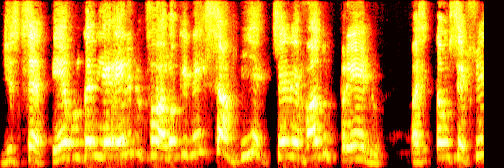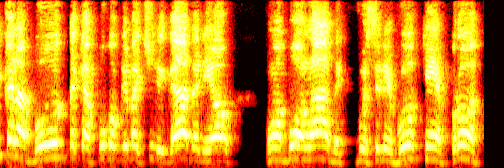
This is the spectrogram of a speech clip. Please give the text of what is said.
de setembro. Daniel, ele me falou que nem sabia que tinha levado o prêmio. Mas então você fica na boa, daqui a pouco alguém vai te ligar, Daniel, com a bolada que você levou, quem é pró,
